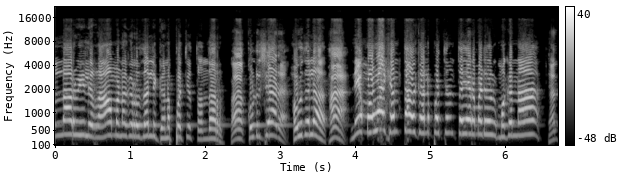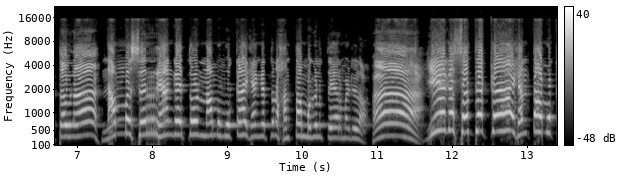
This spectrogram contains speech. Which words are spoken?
ಎಲ್ಲಾರು ಇಲ್ಲಿ ರಾಮನಗರದಲ್ಲಿ ಗಣಪತಿ ತಂದಾರ. ಕುಡ್ಸ್ಯಾರ. ಹೌದಲ್ಲ? ನಿಮ್ಮ ಅವ್ವ ಎಂತ ಗಣಪತಿನ ತಯಾರು ಮಾಡಿದ್ರ ಮಗನ? ಎಂತವ್ನ? ನಮ್ಮ ಶರೀರ ಹೆಂಗೈತ್ ನೋಡ್ ನಮ್ಮ ಮುಖ ಹೆಂಗೈತ ನೋಡ್ ಅಂತ ಮಗನ ತಯಾರು ಮಾಡಿಲ್ಲ. ಈಗ ಸದ್ಯಕ್ಕ ಎಂತ ಮುಖ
